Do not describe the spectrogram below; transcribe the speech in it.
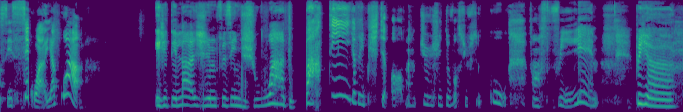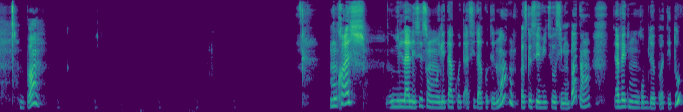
c'est sec, quoi. Il y a quoi? Et j'étais là, je me faisais une joie de partir. Et puis j'étais, oh mon Dieu, je vais devoir suivre ce cours. Enfin, flemme. Puis, euh, bon. Mon crush, il a laissé son, il était à côté, assis à côté de moi, parce que c'est vite fait aussi mon pote, hein, avec mon groupe de potes et tout.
